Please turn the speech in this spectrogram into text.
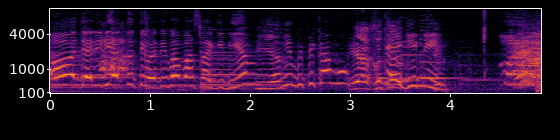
Oh jadi dia tuh tiba-tiba pas lagi diem Iya. nyium pipi kamu. Iya, aku tuh- Kayak gini. Oh!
